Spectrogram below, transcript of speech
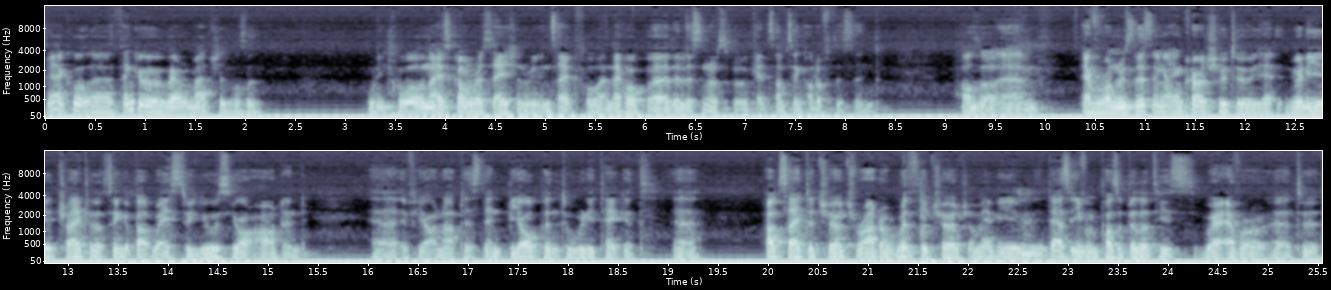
Yeah, cool. Uh, thank you very much. It was a really cool, nice conversation, really insightful, and I hope uh, the listeners will get something out of this. And also, um, everyone who's listening, I encourage you to yeah, really try to think about ways to use your art, and uh, if you're an artist, and be open to really take it uh, outside the church, rather with the church, or maybe there's even possibilities wherever uh, to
